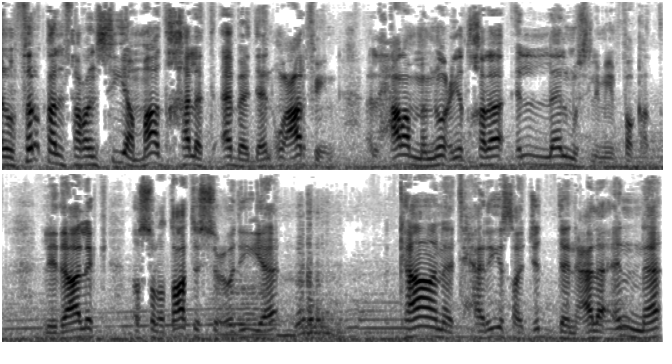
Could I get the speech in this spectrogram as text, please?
الفرقة الفرنسية ما دخلت أبدا وعارفين الحرم ممنوع يدخله إلا المسلمين فقط. لذلك السلطات السعودية كانت حريصة جدا على أن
